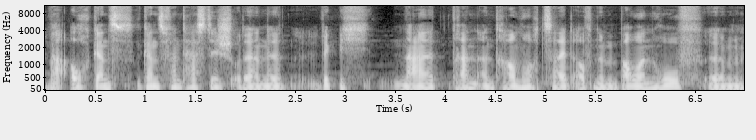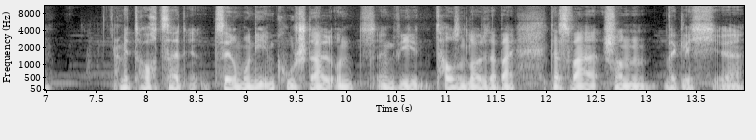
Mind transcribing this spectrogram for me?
war auch ganz, ganz fantastisch oder eine wirklich nahe dran an Traumhochzeit auf einem Bauernhof. Ähm, mit Hochzeitzeremonie im Kuhstall und irgendwie tausend Leute dabei. Das war schon wirklich äh,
